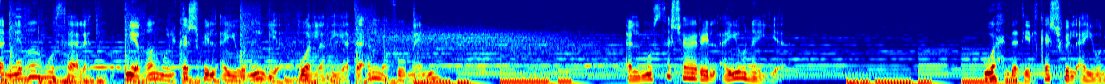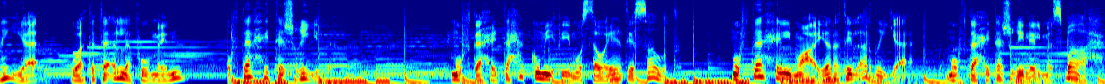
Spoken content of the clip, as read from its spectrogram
النظام الثالث نظام الكشف الأيوني والذي يتألف من المستشعر الأيوني. وحدة الكشف الأيونية وتتألف من مفتاح التشغيل مفتاح التحكم في مستويات الصوت مفتاح المعايرة الأرضية مفتاح تشغيل المصباح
